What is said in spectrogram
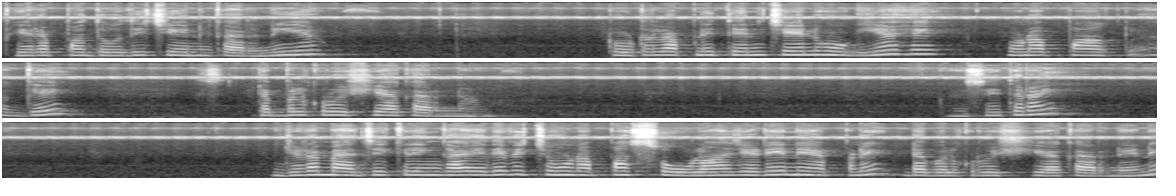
ਫਿਰ ਆਪਾਂ ਦੋ ਦੀ ਚੇਨ ਕਰਨੀ ਆ। ਟੋਟਲ ਆਪਣੀ ਤਿੰਨ ਚੇਨ ਹੋ ਗਈਆਂ ਇਹ। ਹੁਣ ਆਪਾਂ ਅੱਗੇ ਡਬਲ ਕਰੋਸ਼ੀਆ ਕਰਨਾ। ਇਸੇ ਤਰ੍ਹਾਂ ਹੀ। ਜਿਹੜਾ ਮੈਜਿਕ ਰਿੰਗ ਆ, ਇਹਦੇ ਵਿੱਚ ਹੁਣ ਆਪਾਂ 16 ਜਿਹੜੇ ਨੇ ਆਪਣੇ ਡਬਲ ਕਰੋਸ਼ੀਆ ਕਰਨੇ ਨੇ।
